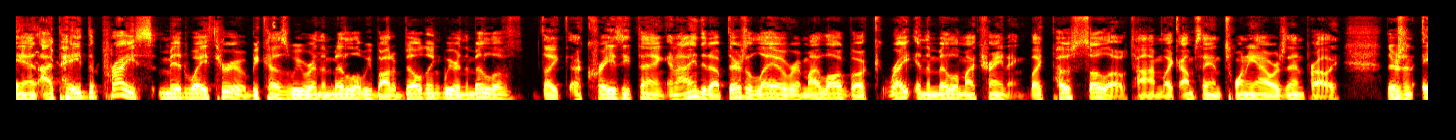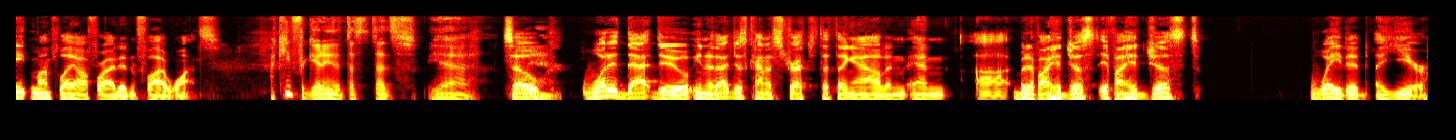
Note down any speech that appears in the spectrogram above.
And I paid the price midway through because we were in the middle of, we bought a building. We were in the middle of like a crazy thing. And I ended up, there's a layover in my logbook right in the middle of my training, like post solo time. Like I'm saying 20 hours in probably. There's an eight month layoff where I didn't fly once. I keep forgetting that that's that's yeah. So Man. what did that do? You know, that just kind of stretched the thing out and, and, uh, but if I had just, if I had just waited a year,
